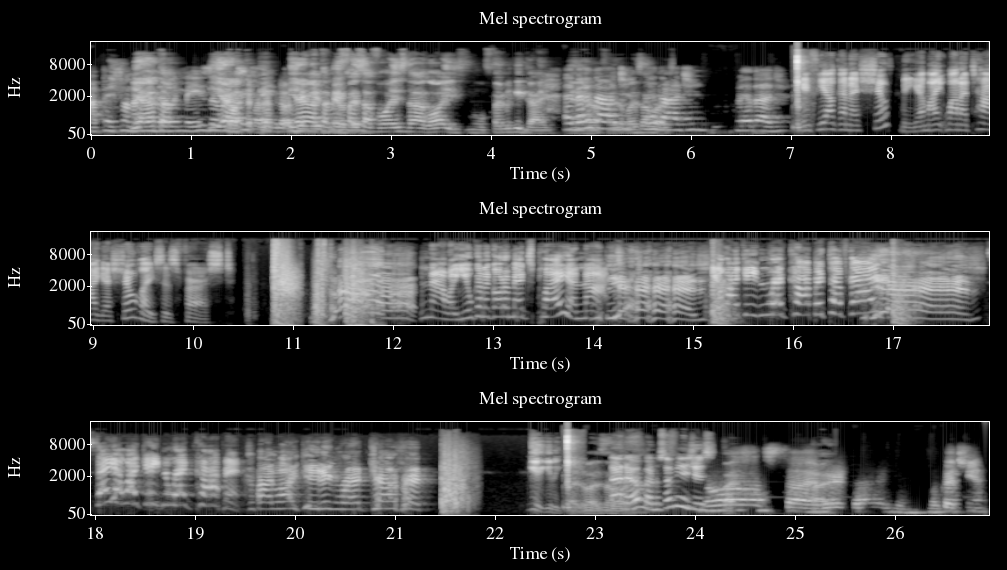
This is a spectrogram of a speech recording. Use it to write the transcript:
a personagem ela, dela tá- Maisel e é ela, Nossa, é maravilhosa. e ela também faz a voz da Lois no Family Guy. É né? Verdade, a verdade, verdade. If you're gonna shoot me, you might want to tie your shoelaces first. Now, are you gonna go to Meg's play or not? Yes! You like eating red carpet, tough guy? Yes! Say you like eating red carpet! I like eating red carpet! Caramba, eu não sabia disso. Nossa, é verdade. Nunca tinha,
